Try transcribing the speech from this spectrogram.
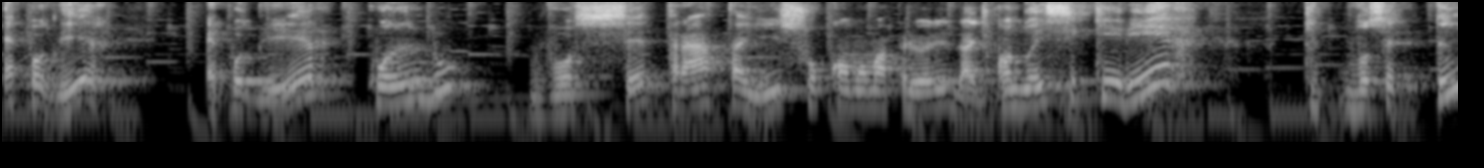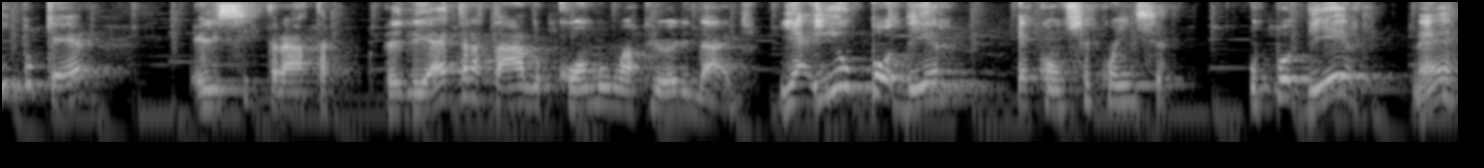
é poder, é poder quando você trata isso como uma prioridade. Quando esse querer que você tanto quer, ele se trata, ele é tratado como uma prioridade. E aí o poder é consequência. O poder, né?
